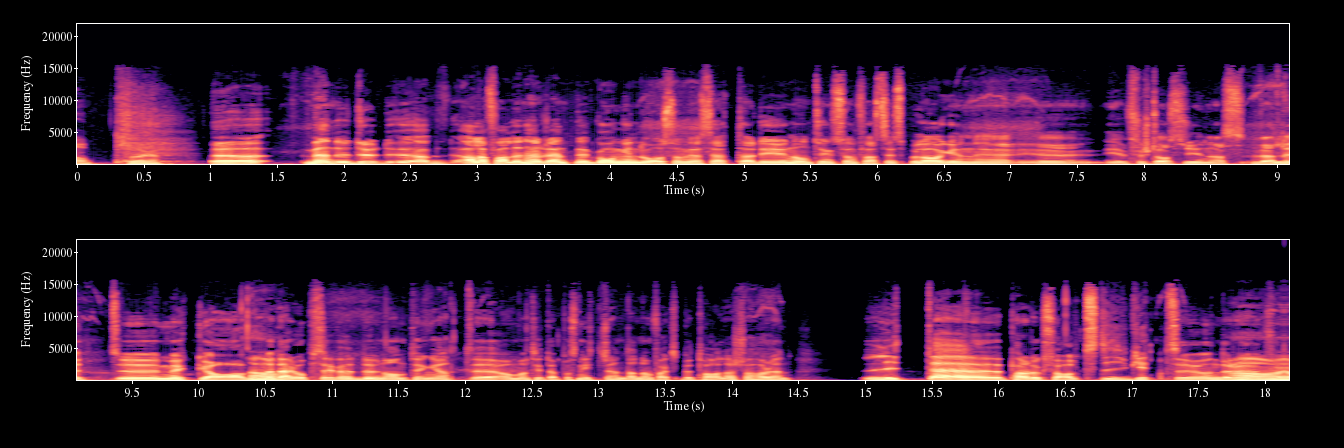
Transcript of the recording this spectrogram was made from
ja. så är det. Uh, men du, du, i alla fall den här räntenedgången då som vi har sett här, det är ju någonting som fastighetsbolagen eh, eh, förstås gynnas väldigt eh, mycket av. Ja. Men där observerar du någonting att eh, om man tittar på snitträntan de faktiskt betalar så har den lite paradoxalt stigit under ja.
